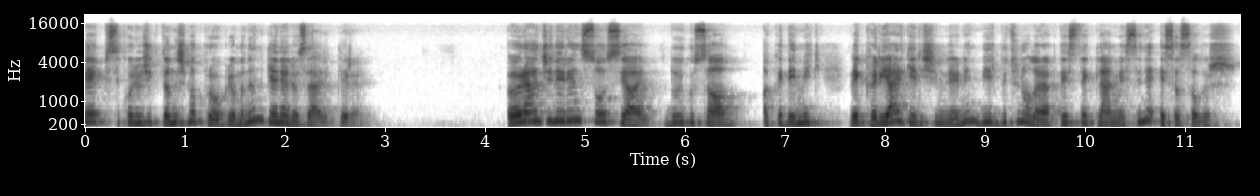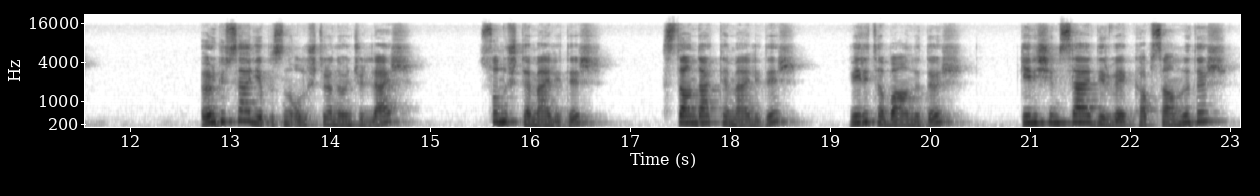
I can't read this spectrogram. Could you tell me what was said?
ve psikolojik danışma programının genel özellikleri. Öğrencilerin sosyal, duygusal, akademik ve kariyer gelişimlerinin bir bütün olarak desteklenmesini esas alır. Örgütsel yapısını oluşturan öncüller, sonuç temellidir, standart temellidir, veri tabanlıdır, gelişimseldir ve kapsamlıdır,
